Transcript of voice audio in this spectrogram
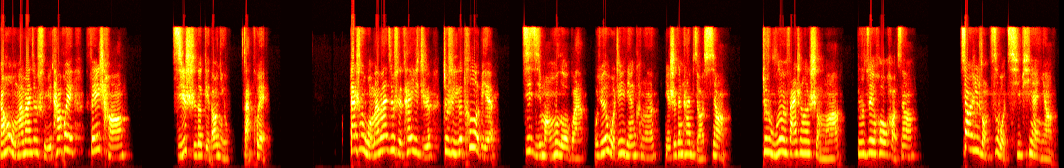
然后我妈妈就属于她会非常及时的给到你反馈，但是我妈妈就是她一直就是一个特别积极、盲目乐观。我觉得我这一点可能也是跟她比较像，就是无论发生了什么，就是最后好像像是一种自我欺骗一样。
